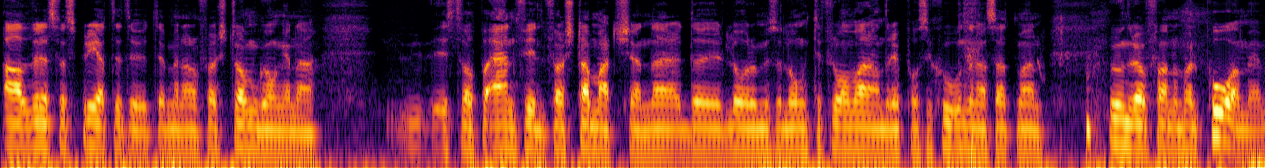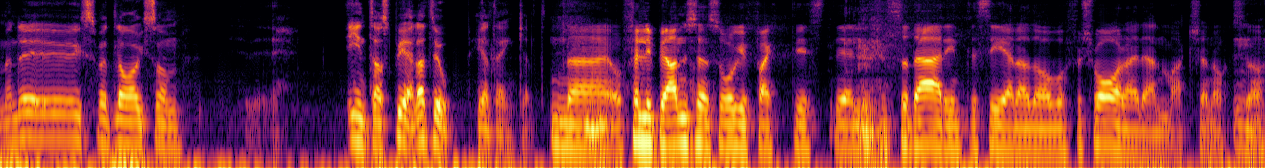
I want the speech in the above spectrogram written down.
alldeles för spretigt ut. Jag menar de första omgångarna Visst var på Anfield första matchen där, där låg de så långt ifrån varandra i positionerna så att man undrar vad fan de höll på med. Men det är ju liksom ett lag som inte har spelat ihop helt enkelt. Nej och Felipe Andersen såg ju faktiskt lite sådär intresserad av att försvara i den matchen också.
